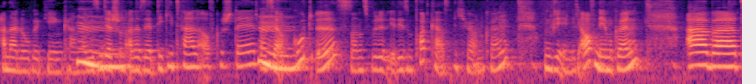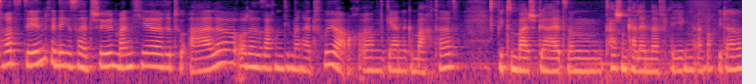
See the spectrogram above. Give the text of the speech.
Analoge gehen kann. Mhm. Wir sind ja schon alle sehr digital aufgestellt, was mhm. ja auch mhm. gut ist, sonst würdet ihr diesen Podcast nicht hören können und wir ihn nicht aufnehmen können. Aber trotzdem finde ich es halt schön, manche Rituale oder Sachen, die man halt früher auch ähm, gerne gemacht hat, wie zum Beispiel halt so einen Taschenkalender pflegen, einfach wieder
